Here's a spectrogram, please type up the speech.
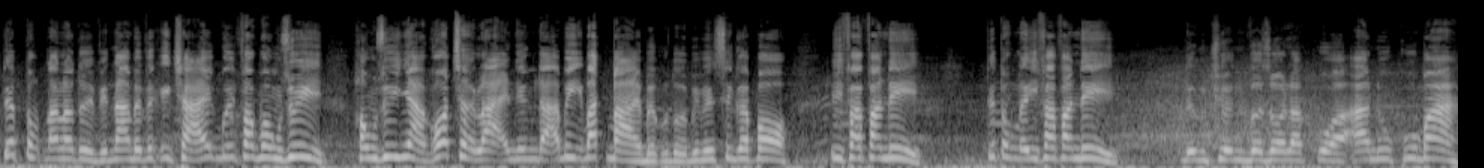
tiếp tục đang là tuyển Việt Nam bên phía cánh trái Nguyễn Phong Hồng Duy. Hồng Duy nhả gót trở lại nhưng đã bị bắt bài bởi cầu thủ bên phía Singapore Ifan Fandi. Tiếp tục là Ifan Fandi. Đường truyền vừa rồi là của Anu Kuma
